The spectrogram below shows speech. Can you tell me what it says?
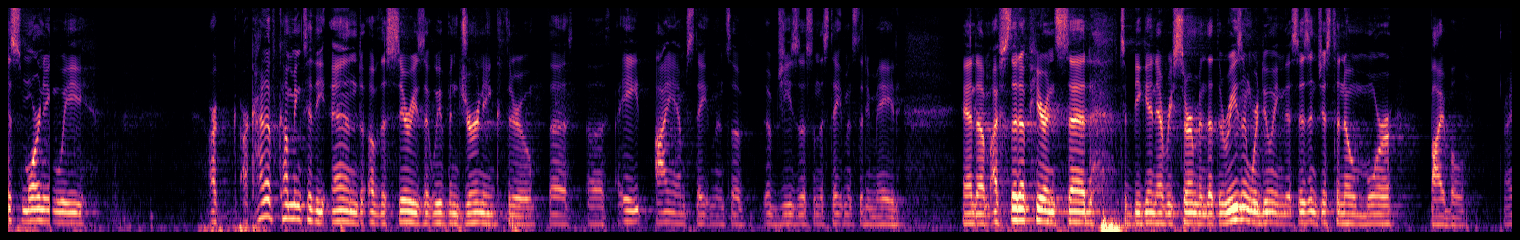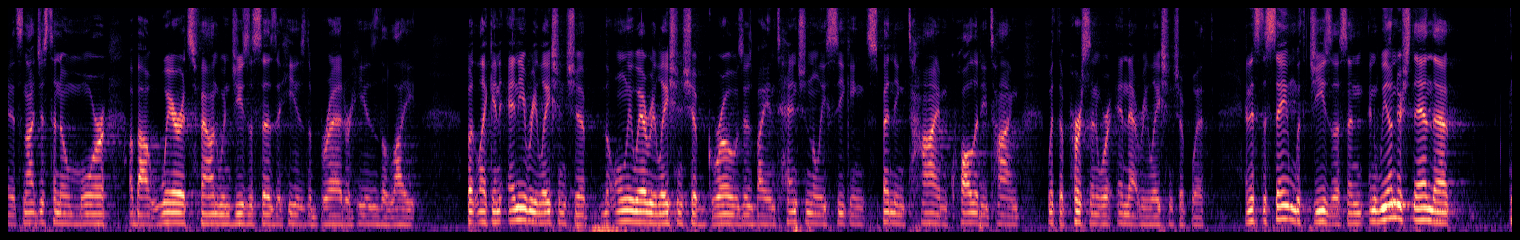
this morning we are, are kind of coming to the end of the series that we've been journeying through the uh, eight I am statements of, of Jesus and the statements that he made. And um, I've stood up here and said to begin every sermon that the reason we're doing this isn't just to know more Bible, right? It's not just to know more about where it's found when Jesus says that he is the bread or he is the light. But like in any relationship, the only way a relationship grows is by intentionally seeking, spending time, quality time with the person we're in that relationship with. And it's the same with Jesus. And, and we understand that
